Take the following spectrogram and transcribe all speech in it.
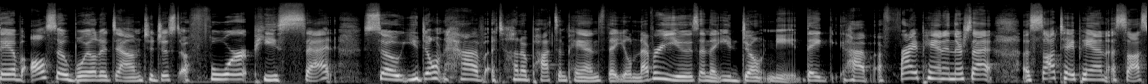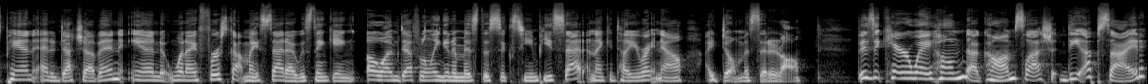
They have also boiled it down to just a four piece set. So you don't have a ton of pots and pans that you'll never use and that you don't need. They have a fry pan in their set, a saute pan, a saucepan, and a Dutch oven. And when I first got my set, I was thinking, oh, I'm definitely going to miss the 16 piece set. And I can tell you right now, I don't miss it at all. Visit carawayhome.com slash the upside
